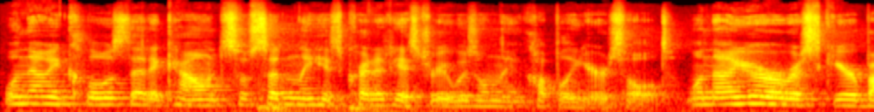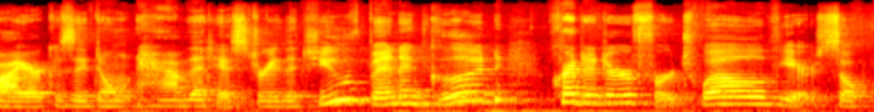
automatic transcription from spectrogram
Well, now he closed that account. So suddenly his credit history was only a couple years old. Well, now you're a riskier buyer because they don't have that history that you've been a good creditor for 12 years. So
